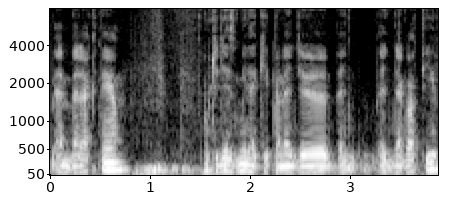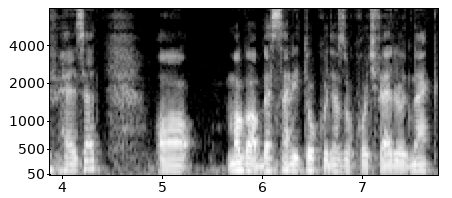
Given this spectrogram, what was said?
embereknél, úgyhogy ez mindenképpen egy, egy, egy negatív helyzet. A maga a beszállítók, hogy azok hogy fejlődnek,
